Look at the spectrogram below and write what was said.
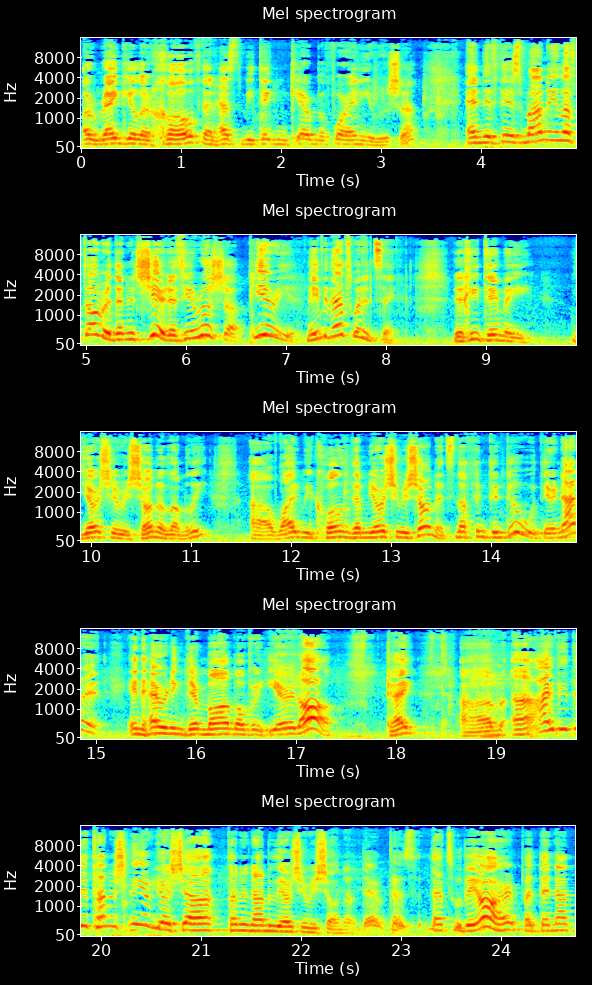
a regular chov that has to be taken care of before any Yerusha. And if there's money left over, then it's shared as Yerusha, period. Maybe that's what it's saying. Uh, why are we calling them Yorshi Rishona? It's nothing to do. They're not inheriting their mom over here at all. Okay, um, uh, I did the Tanashni of Yosha, Tananami Yosha Rishona. There, because that's who they are, but they're not.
